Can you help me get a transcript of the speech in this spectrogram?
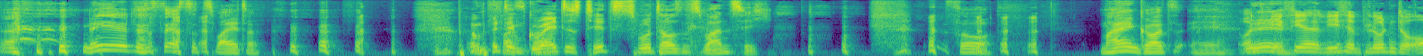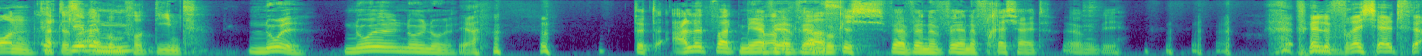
nee, das ist das zweite. mit dem Greatest Hits 2020. so. Mein Gott, ey. Und nee. wie viel, wie viel blutende Ohren hat ich das Album verdient? Null. Null, null, null. Ja. Das alles, was mehr wäre, wäre wirklich, wäre wär eine, wär eine Frechheit irgendwie. Wäre eine Frechheit für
